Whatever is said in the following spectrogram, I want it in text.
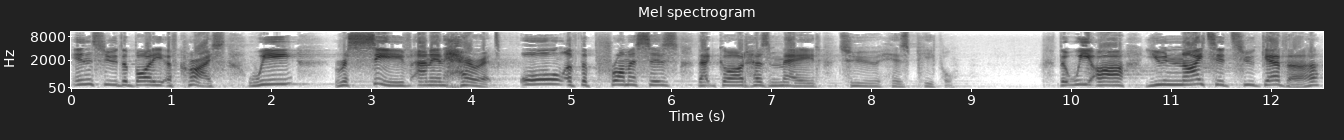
into the body of Christ, we receive and inherit all of the promises that God has made to his people. That we are united together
